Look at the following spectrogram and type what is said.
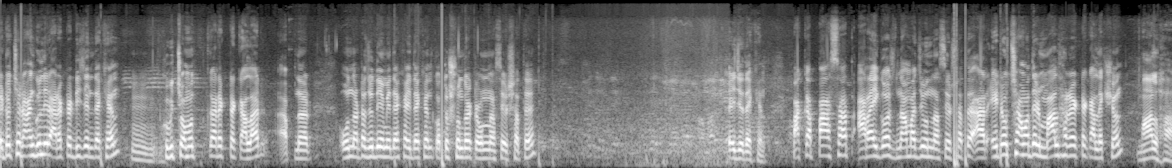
এটা হচ্ছে রাঙ্গুলির আরেকটা ডিজাইন দেখেন। খুবই চমৎকার একটা কালার আপনার ওনাটা যদি আমি দেখাই দেখেন কত সুন্দর একটা ওনা আছে এর সাথে। এই যে দেখেন পাক্কা পাঁচ সাত আড়াই গজ নামাজি উন্নাসের সাথে। আর এটা হচ্ছে আমাদের মালহারের একটা কালেকশন মালহার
